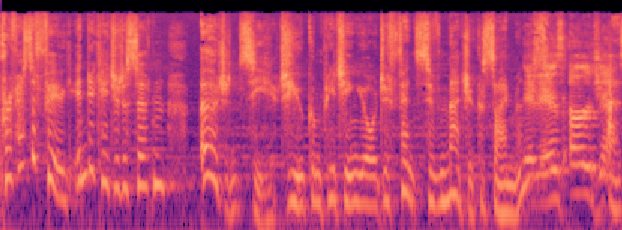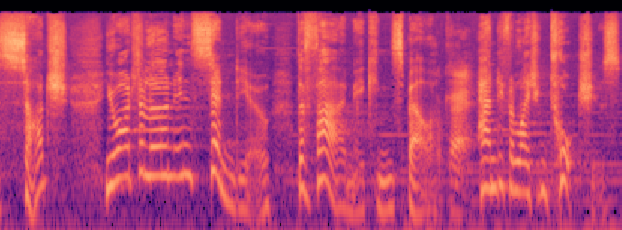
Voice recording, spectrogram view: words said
Professor Fig indicated a certain urgency to you completing your defensive magic assignments. It is urgent. As such, you are to learn Incendio, the fire-making spell. Okay. Handy for lighting torches,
